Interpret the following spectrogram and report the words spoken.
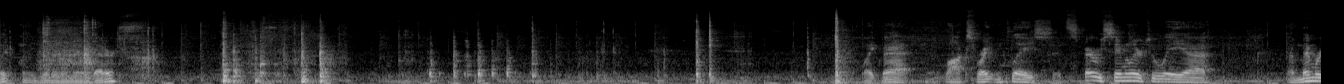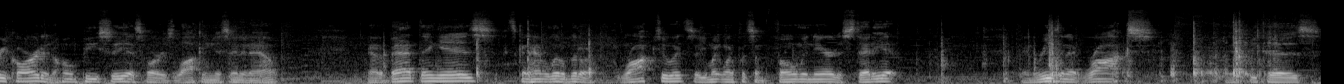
Oop, let me get it in there better. Like that. It locks right in place. It's very similar to a, uh, a memory card in a home PC as far as locking this in and out. Now the bad thing is it's going to have a little bit of rock to it, so you might want to put some foam in there to steady it. And the reason it rocks because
